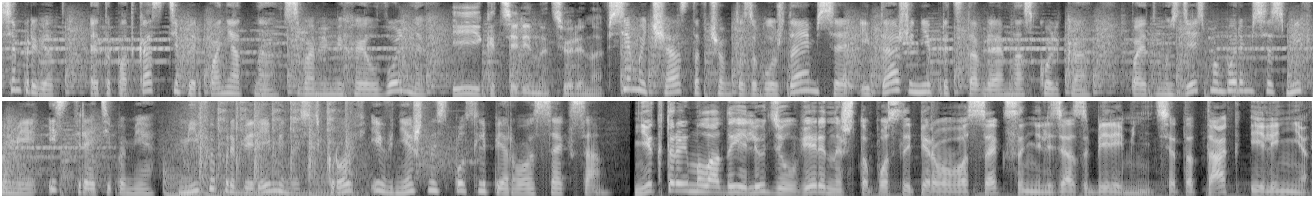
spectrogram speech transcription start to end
Всем привет! Это подкаст «Теперь понятно». С вами Михаил Вольных и Екатерина Тюрина. Все мы часто в чем-то заблуждаемся и даже не представляем, насколько. Поэтому здесь мы боремся с мифами и стереотипами. Мифы про беременность, кровь и внешность после первого секса. Некоторые молодые люди уверены, что после первого секса нельзя забеременеть. Это так или нет?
